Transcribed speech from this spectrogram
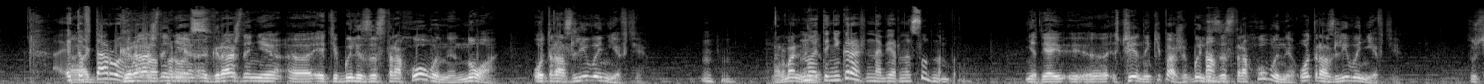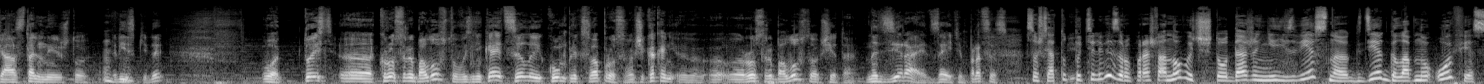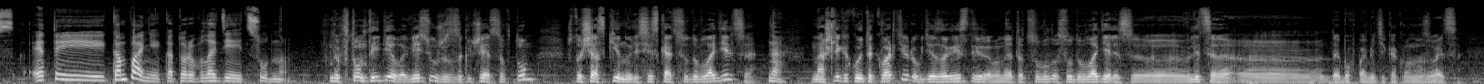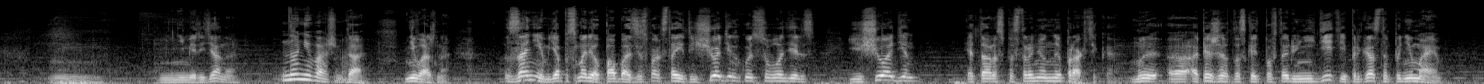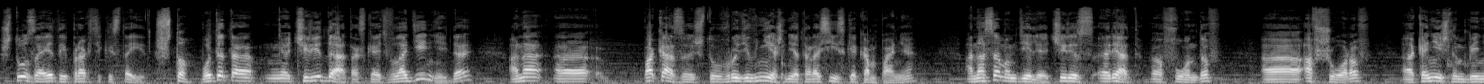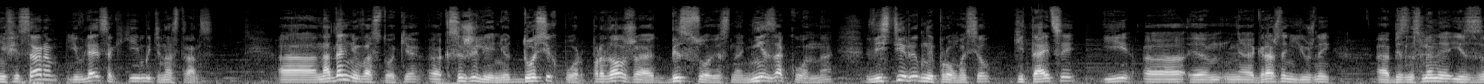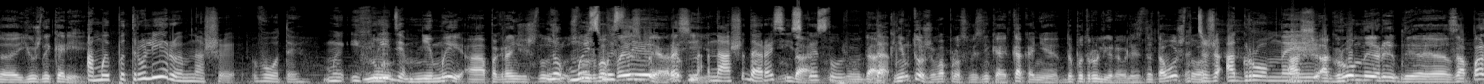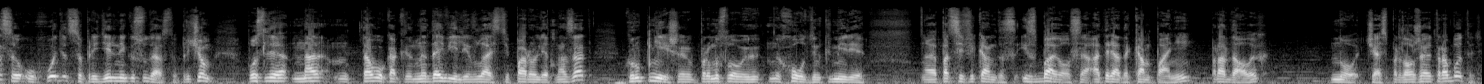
Это А, второй граждане, вопрос. Граждане э, эти были застрахованы, но от разлива нефти. Нормально? Но нет? это не граждан, наверное, судно было. Нет, я, э, члены экипажа были А. застрахованы от разлива нефти. Слушайте, а остальные что? Риски, да? Вот, то есть э, к Росрыболовству возникает целый комплекс вопросов. Вообще, как они, э, э, Росрыболовство вообще-то надзирает за этим процессом? Слушайте, а тут по телевизору прошла новость, что даже неизвестно, где головной офис этой компании, которая владеет судном. Ну, в том-то и дело. Весь ужас заключается в том, что сейчас кинулись искать судовладельца, Да. нашли какую-то квартиру, где зарегистрирован этот су- судовладелец э, в лице, э, дай бог памяти, как он называется, не Меридиана, Но неважно. да, неважно. За ним, я посмотрел по базе Спарк, стоит еще один какой-то совладелец, еще один. Это распространенная практика. Мы, э, опять же, так сказать, повторю, не дети и прекрасно понимаем, что за этой практикой стоит. Что? Вот эта череда, так сказать, владений, да, она э, показывает, что вроде внешне это российская компания, а на самом деле через ряд э, фондов, э, офшоров, э, конечным бенефициаром являются какие-нибудь иностранцы. Э, На Дальнем Востоке, э, к сожалению, до сих пор продолжают бессовестно, незаконно вести рыбный промысел китайцы и э, э, граждане Южной, э, бизнесмены из э, Южной Кореи. А мы патрулируем наши воды, мы их Ну, видим. не мы, а пограничная Ну, служба, мы, в служба смысле, ФСБ России. на- наша, да, российская да, служба. Да, к ним тоже вопрос возникает. Как они допатрулировались до того, что Это же огромный... аж огромные рыбные э, запасы уходят в сопредельные государства. Причем после на- того, как надавили власти пару лет назад, крупнейший промысловый холдинг в мире Pacific избавился от ряда компаний, продал их, но часть продолжает работать.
